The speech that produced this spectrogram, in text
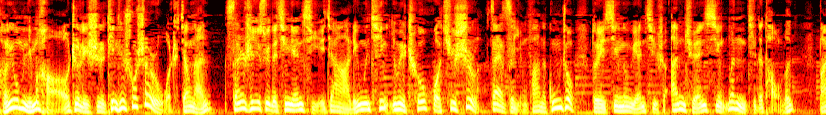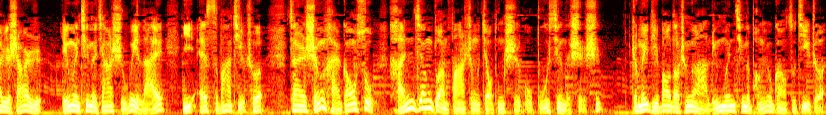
朋友们，你们好，这里是天天说事儿，我是江南。三十一岁的青年企业家林文清因为车祸去世了，再次引发了公众对新能源汽车安全性问题的讨论。八月十二日，林文清的驾驶蔚来 ES 八汽车在沈海高速韩江段发生了交通事故，不幸的逝世。这媒体报道称啊，林文清的朋友告诉记者，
